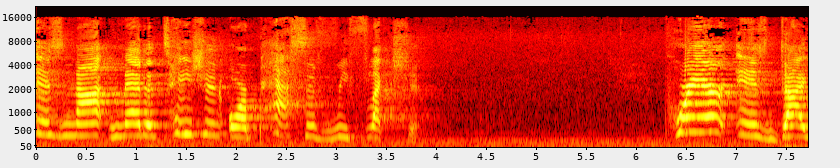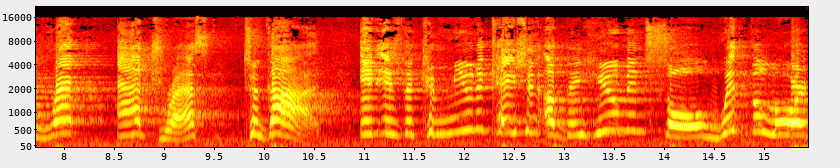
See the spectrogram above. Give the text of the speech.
is not meditation or passive reflection. Prayer is direct address to God. It is the communication of the human soul with the Lord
